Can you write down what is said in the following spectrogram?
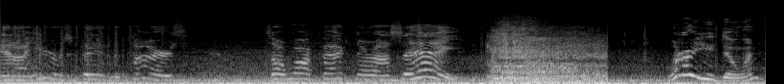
And I hear him spinning the tires. So I walk back there and I say, hey, what are you doing?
